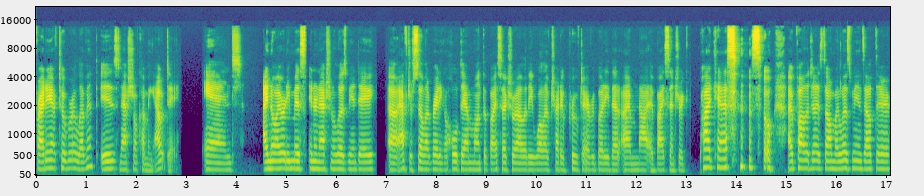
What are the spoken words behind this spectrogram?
Friday, October 11th, is National Coming Out Day. And I know I already missed International Lesbian Day uh, after celebrating a whole damn month of bisexuality while I've tried to prove to everybody that I'm not a bicentric podcast. so I apologize to all my lesbians out there.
